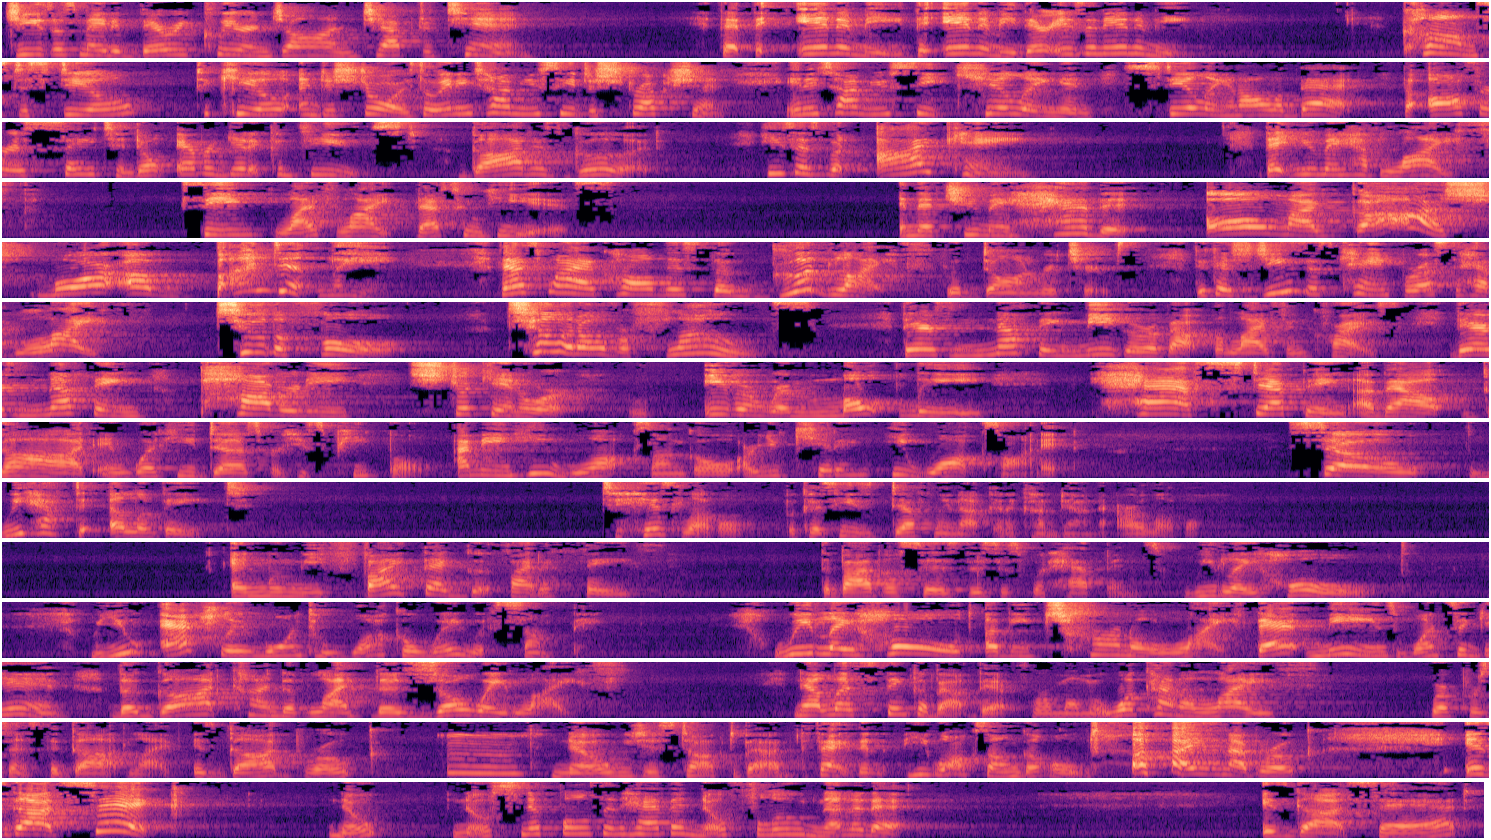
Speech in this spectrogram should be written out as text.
Jesus made it very clear in John chapter 10 that the enemy, the enemy, there is an enemy, comes to steal, to kill, and destroy. So anytime you see destruction, anytime you see killing and stealing and all of that, the author is Satan. Don't ever get it confused. God is good. He says, But I came that you may have life. See, life light, that's who he is. And that you may have it oh my gosh, more abundantly. That's why I call this the good life with Dawn Richards. Because Jesus came for us to have life to the full, till it overflows. There's nothing meager about the life in Christ. There's nothing poverty stricken or even remotely half stepping about God and what He does for His people. I mean, He walks on gold. Are you kidding? He walks on it. So we have to elevate to his level because he's definitely not going to come down to our level. And when we fight that good fight of faith, the Bible says this is what happens. We lay hold. You actually are going to walk away with something. We lay hold of eternal life. That means, once again, the God kind of life, the Zoe life. Now let's think about that for a moment. What kind of life represents the God life. Is God broke? Mm, no, we just talked about the fact that he walks on gold. He's not broke. Is God sick? Nope. No sniffles in heaven, no flu, none of that. Is God sad?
